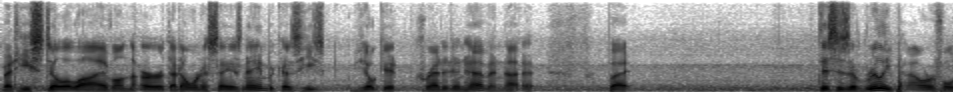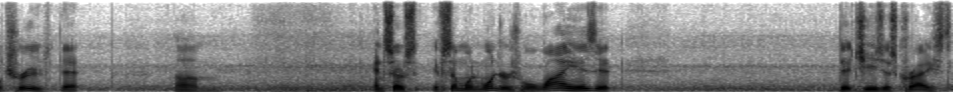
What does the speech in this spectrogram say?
but he's still alive on the earth. I don't want to say his name because he's he'll get credit in heaven. Uh, but this is a really powerful truth that um, and so, if someone wonders, well, why is it that Jesus Christ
